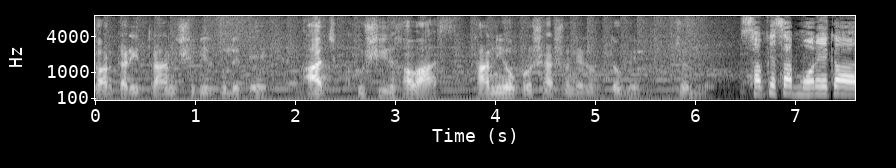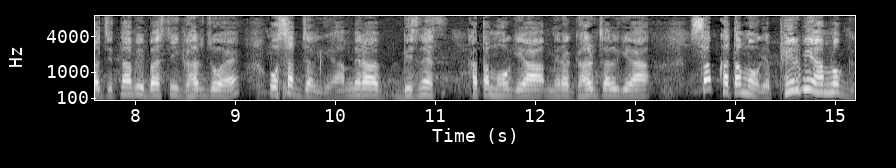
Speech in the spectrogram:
সরকারি ত্রাণ শিবিরগুলিতে আজ খুশির হাওয়া স্থানীয় প্রশাসনের উদ্যোগের জন্য। सबके सब मोरे का जितना भी बस्ती घर जो है, वो सब जल गया। मेरा बिज़नेस खत्म हो गया, मेरा घर जल गया, सब खत्म हो गया। फिर भी हम लोग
